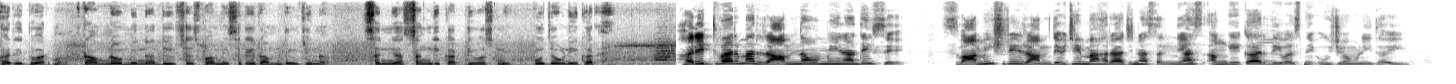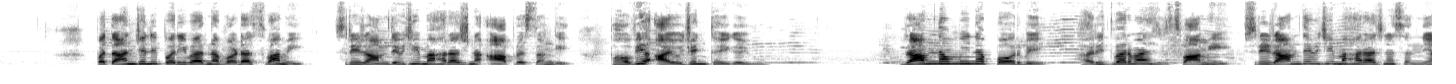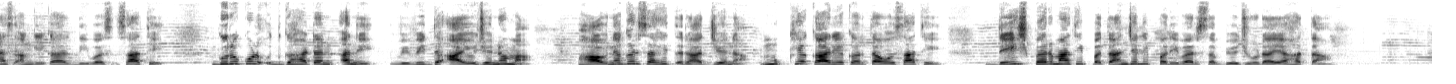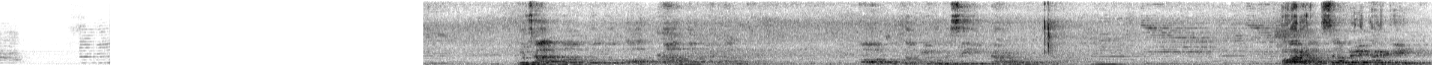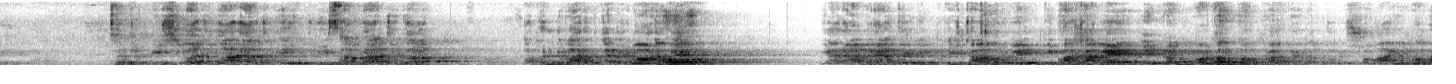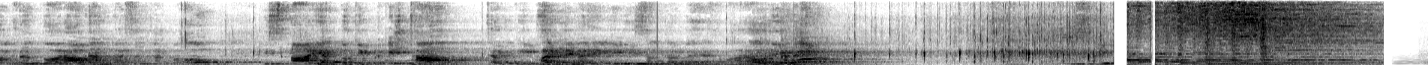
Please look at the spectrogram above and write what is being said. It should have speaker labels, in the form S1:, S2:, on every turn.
S1: હરિદ્વારમાં રામનવમીના દિવસે સ્વામી શ્રી રામદેવજીના સંન્યાસ અંગીકાર દિવસની ઉજવણી કરાઈ.
S2: હરિદ્વારમાં રામનવમીના દિવસે સ્વામી શ્રી રામદેવજી મહારાજના સંન્યાસ અંગીકાર દિવસની ઉજવણી થઈ. પતંજલિ પરિવારના વડા સ્વામી શ્રી રામદેવજી મહારાજના આ પ્રસંગે ભવ્ય આયોજન થઈ ગયું. રામનવમીના પર્વે હરિદ્વારમાં સ્વામી શ્રી રામદેવજી મહારાજના સંન્યાસ અંગીકાર દિવસ સાથે ગુરુકુળ ઉદ્ઘાટન અને વિવિધ આયોજનોમાં ભાવનગર સહિત રાજ્યના મુખ્ય કાર્યકર્તાઓ સાથે દેશભરમાંથી પતંજલિ પરિવાર સભ્યો જોડાયા હતા
S3: कुछ आत्माओं को और हम सब मिल करके छत्रपति शिवाजी महाराज के हिंदवी साम्राज्य का अखंड भारत का निर्माण हो, या राम राज्य की प्रतिष्ठा और वेद की भाषा में इंद्रम वर्धम तो अपघ्नंतो रावण का संकल्प हो, इस आर्यत्व की प्रतिष्ठा जगती भर में करेंगे ये संकल्प है हमारा और ये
